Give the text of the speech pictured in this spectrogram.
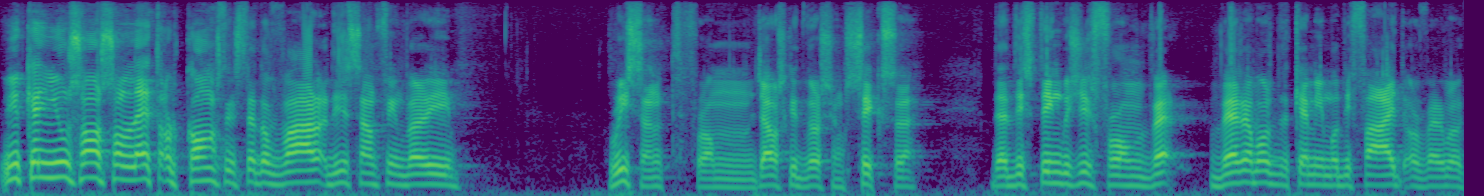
you can use also let or const instead of var. This is something very recent from JavaScript version 6 uh, that distinguishes from va variables that can be modified or variables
